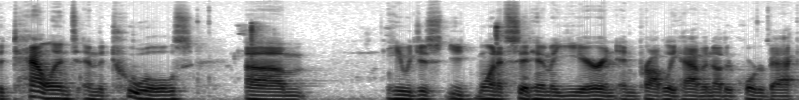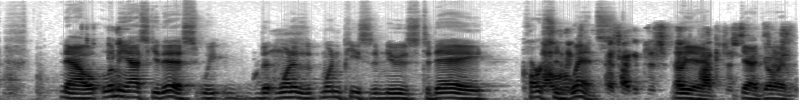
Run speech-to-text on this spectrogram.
the talent and the tools. Um, he would just you'd want to sit him a year and, and probably have another quarterback. Now, let me ask you this: we the, one of the one piece of news today, Carson Well, Wentz. If I could just, Oh, yeah. I could just Yeah, go ahead.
